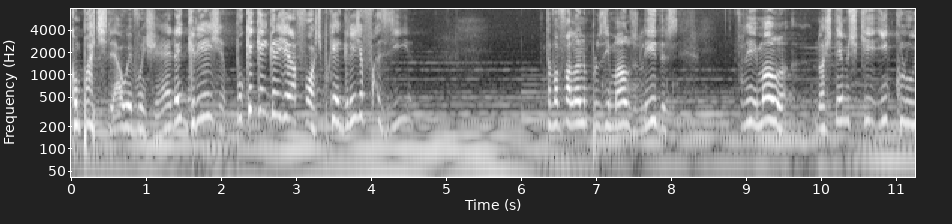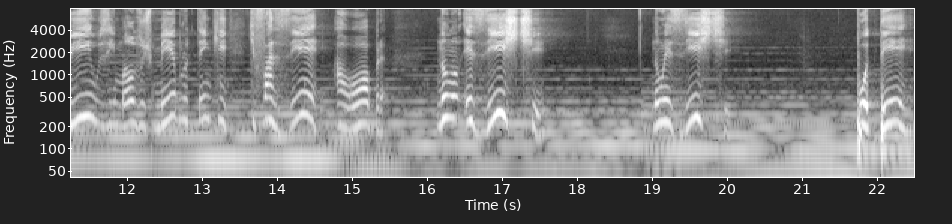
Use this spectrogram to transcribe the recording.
compartilhar o evangelho. A igreja. Por que, que a igreja era forte? Porque a igreja fazia estava falando para os irmãos líderes. Falei, irmão, nós temos que incluir os irmãos, os membros têm que, que fazer a obra. Não existe, não existe poder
